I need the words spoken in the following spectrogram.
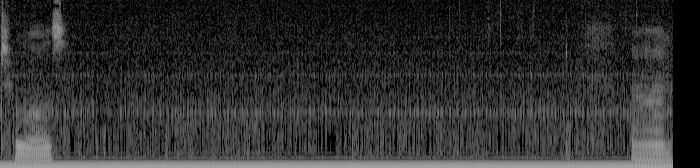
tools. Um,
